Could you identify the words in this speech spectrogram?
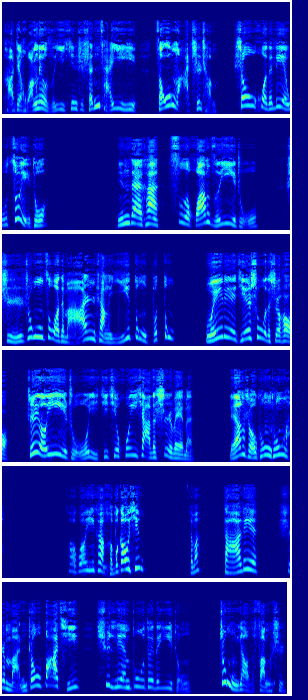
好，这黄六子一心是神采奕奕，走马驰骋，收获的猎物最多。您再看四皇子一主。始终坐在马鞍上一动不动。围猎结束的时候，只有一主以及其麾下的侍卫们，两手空空啊。道光一看，很不高兴。怎么打猎是满洲八旗训练部队的一种重要的方式？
